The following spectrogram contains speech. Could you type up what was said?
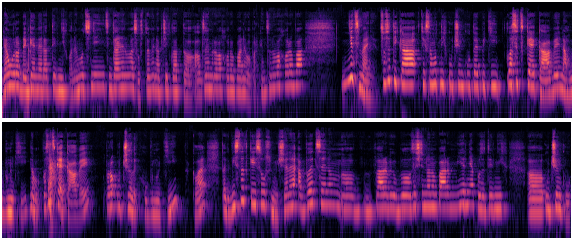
neurodegenerativních onemocnění centrální nervové soustavy, například Alzheimerova choroba nebo Parkinsonova choroba. Nicméně, co se týká těch samotných účinků té pití klasické kávy na hubnutí, nebo klasické kávy pro účely hubnutí, takhle, tak výsledky jsou smíšené a velice jenom uh, pár, bylo zjištěno jenom pár mírně pozitivních uh, účinků,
